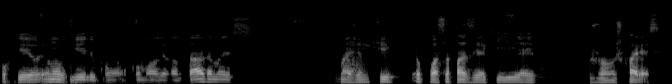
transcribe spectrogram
Porque eu, não vi ele com, com mão levantada, mas imagino que eu possa fazer aqui e aí o João esclarece.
